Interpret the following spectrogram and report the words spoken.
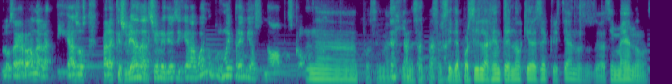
los agarraron a latigazos para que subieran al cielo y Dios dijera, bueno, pues no hay premios. No, pues cómo. No, pues imagínese, pastor. Si de por sí la gente no quiere ser cristianos, así menos.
